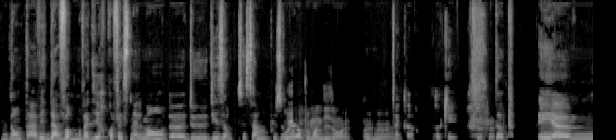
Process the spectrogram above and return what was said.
dans ta vie d'avant, on va dire, professionnellement, euh, de 10 ans, c'est ça, hein, plus ou moins Oui, un peu moins de 10 ans, oui. Mhm, d'accord, ok. Top. Et euh,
